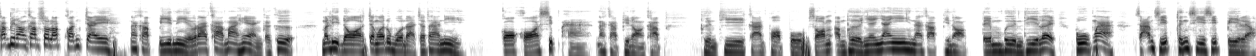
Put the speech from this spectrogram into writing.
ครับพี่น้องครับสำหรับขวัญใจนะครับปีนี้ราคามาแห้งก็คือมะลิดอจังหวัดอุบลราชธานีกขอ15นะครับพี่น้องครับ พื้นที่การเพาะปลูก2อำเภอใหญ่ๆนะครับ พี่น้องเต็มพื้นที่เลยปลูกมา 30ถึง40 ปีแล้ว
